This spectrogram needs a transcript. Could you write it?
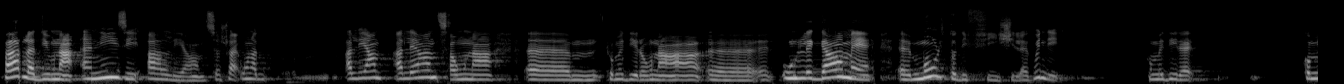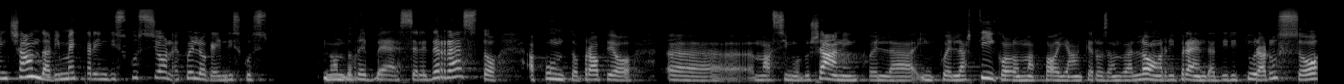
parla di una uneasy alliance, cioè una alleanza una, ehm, dire, una, eh, un legame eh, molto difficile. Quindi, come dire, cominciando a rimettere in discussione quello che in discussione non dovrebbe essere. Del resto, appunto, proprio eh, Massimo Luciani in, quella, in, quell'articolo, ma poi anche Rosan Vallon riprende addirittura Rousseau,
